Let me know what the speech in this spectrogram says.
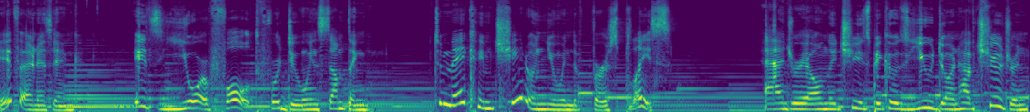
If anything, it's your fault for doing something to make him cheat on you in the first place. Andrew only cheats because you don't have children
